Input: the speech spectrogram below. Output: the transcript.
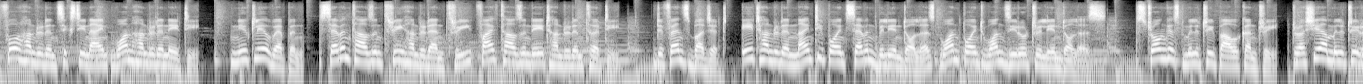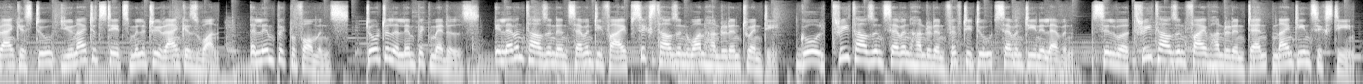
469, 180. Nuclear weapon 7303, 5830. Defense budget $890.7 billion, $1.10 trillion. Strongest military power country. Russia military rank is 2, United States military rank is 1. Olympic performance. Total Olympic medals 11,075, 6,120. Gold 3,752, 1711. Silver 3,510, 1916.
